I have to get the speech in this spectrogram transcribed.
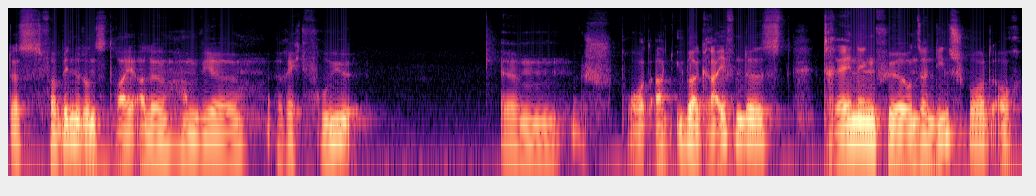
das verbindet uns drei alle, haben wir recht früh ähm, sportartübergreifendes Training für unseren Dienstsport auch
